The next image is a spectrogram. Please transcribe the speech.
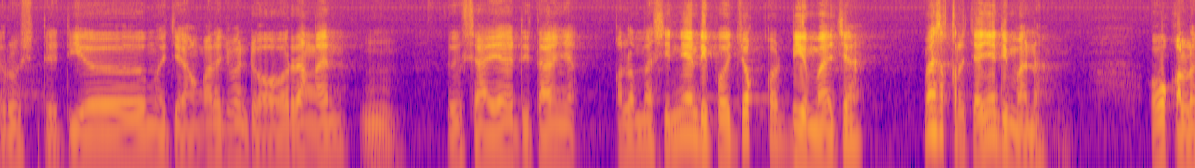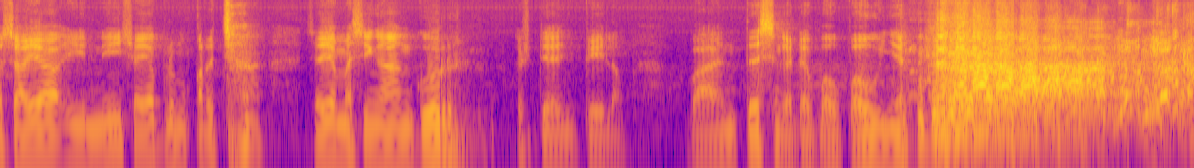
Terus dia diem aja karena cuma dua orang kan. Hmm. Terus saya ditanya, kalau mas ini yang di pojok kok diem aja? Mas kerjanya di mana? Oh kalau saya ini saya belum kerja, saya masih nganggur. Terus dia bilang, pantes nggak ada bau-baunya.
